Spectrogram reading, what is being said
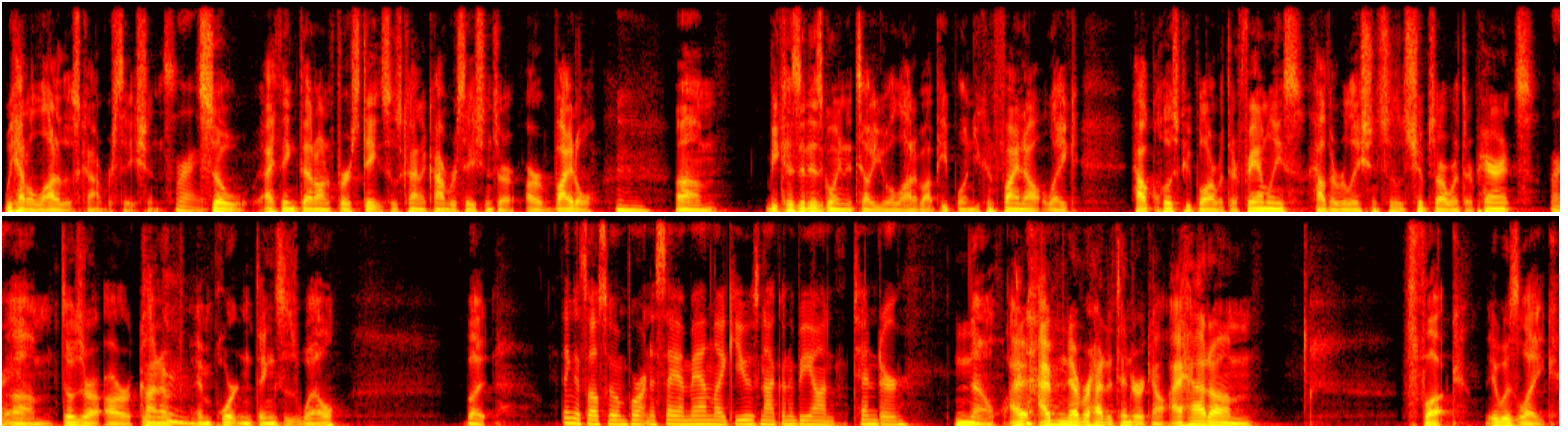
we had a lot of those conversations. Right. So I think that on first dates, those kind of conversations are are vital Mm-hmm. um, because it is going to tell you a lot about people, and you can find out like how close people are with their families, how their relationships are with their parents. Right. Um, those are are kind of important things as well. But I think it's also important to say a man like you is not going to be on Tinder. no, I, I've never had a Tinder account. I had um, fuck, it was like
